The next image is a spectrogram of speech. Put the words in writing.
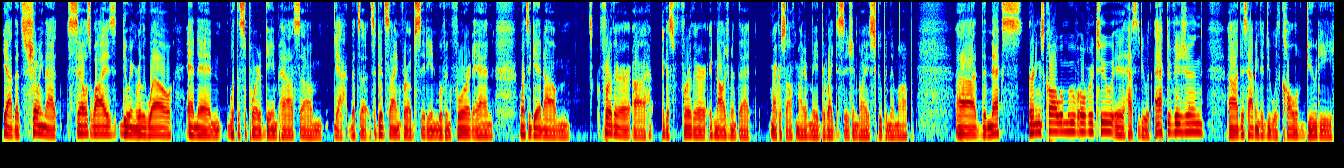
yeah, that's showing that sales wise doing really well, and then with the support of Game Pass, um, yeah, that's a it's a good sign for Obsidian moving forward. And once again, um, further, uh, I guess, further acknowledgement that Microsoft might have made the right decision by scooping them up. Uh, the next earnings call we'll move over to it has to do with Activision. Uh, this having to do with Call of Duty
